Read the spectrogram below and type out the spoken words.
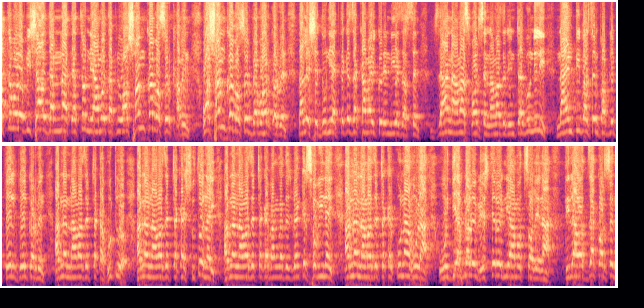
এত বড় বিশাল জান্নাত, এত নিয়ামত, আপনি অসংখ্য বছর খাবেন, অসংখ্য বছর ব্যবহার করবেন। তাহলে সে দুনিয়ার থেকে যা কামাই করে নিয়ে যাচ্ছেন, যা নামাজ পড়ছেন, নামাজের ইন্টারভিউ নিলি ninety percent public fail fail করবেন। আপনার নামাজের টাকা হুটুও, আপনার নামাজের টাকায় সুতো নাই, আপনার নামাজের টাকায় বাংলাদেশ ব্যাংকের ছবি নাই, আপনার নামাজের টাকার কোনা ভুড়া ওই দিয়ে আপনার ওই ভেস্টের ওই নিয়ামত চলে না। তিলাওয়াত যা করছেন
